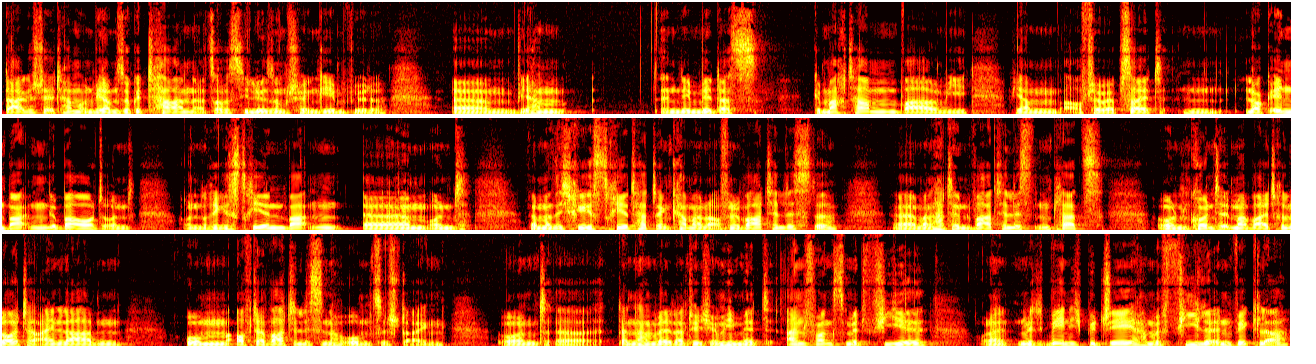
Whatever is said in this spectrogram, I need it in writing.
dargestellt haben und wir haben so getan, als ob es die Lösung schön geben würde. Ähm, wir haben, indem wir das gemacht haben, war wie, wir haben auf der Website einen Login-Button gebaut und, und einen Registrieren-Button. Ähm, und wenn man sich registriert hat, dann kam man auf eine Warteliste. Äh, man hatte einen Wartelistenplatz und konnte immer weitere Leute einladen, um auf der Warteliste nach oben zu steigen. Und äh, dann haben wir natürlich irgendwie mit anfangs mit viel oder mit wenig Budget haben wir viele Entwickler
